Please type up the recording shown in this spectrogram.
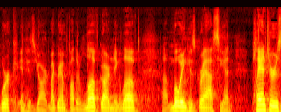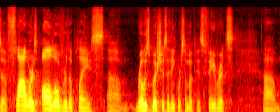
work in his yard. My grandfather loved gardening, loved uh, mowing his grass. He had planters of flowers all over the place. Um, rose bushes, I think, were some of his favorites. Um,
